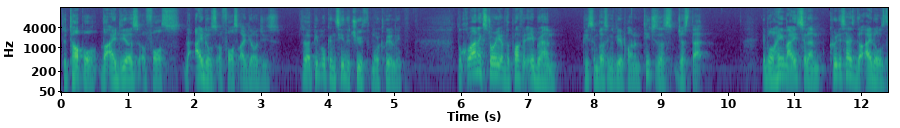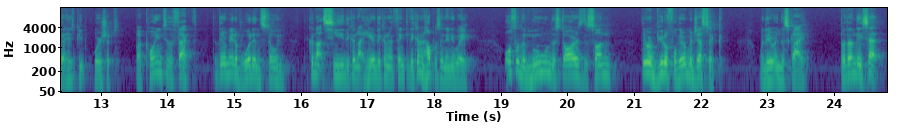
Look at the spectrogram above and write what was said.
to topple the ideas of false, the idols of false ideologies, so that people can see the truth more clearly. The Quranic story of the Prophet Abraham, peace and blessings be upon him, teaches us just that. Ibrahim salam criticized the idols that his people worshipped by pointing to the fact that they were made of wood and stone. They could not see, they could not hear, they couldn't think, they couldn't help us in any way. Also, the moon, the stars, the sun, they were beautiful, they were majestic, when they were in the sky. But then they set.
